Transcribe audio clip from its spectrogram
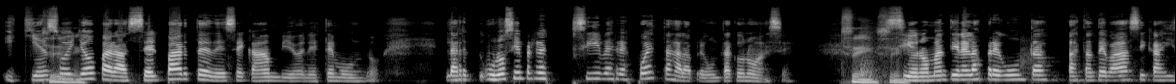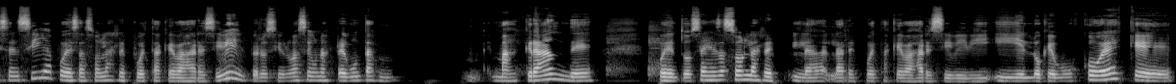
y quién soy yo para ser parte de ese cambio en este mundo uno siempre recibe respuestas a la pregunta que uno hace. Si uno mantiene las preguntas bastante básicas y sencillas, pues esas son las respuestas que vas a recibir. Pero si uno hace unas preguntas más grandes, pues entonces esas son las, las respuestas que vas a recibir. Y, lo que busco es que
